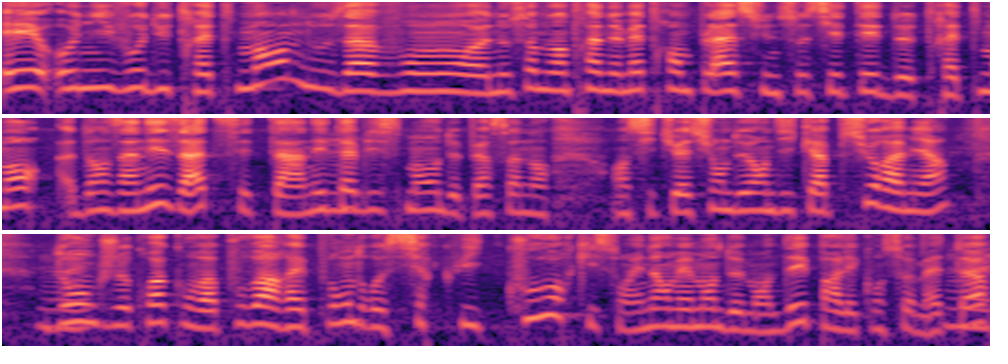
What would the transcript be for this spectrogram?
Et au niveau du traitement, nous, avons, euh, nous sommes en train de mettre en place une société de traitement dans un ESAT. C'est un mm. établissement de personnes en, situation de handicap sur Amiens. Donc, je crois qu'on va pouvoir répondre aux circuits courts qui sont énormément demandés par les consommateurs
